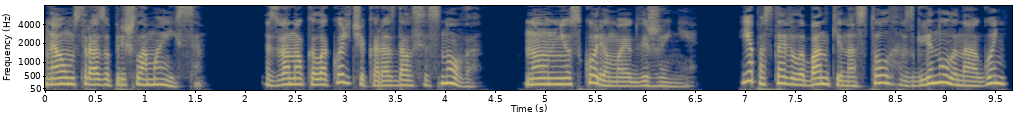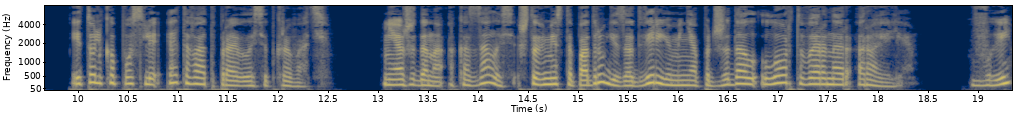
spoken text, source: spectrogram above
На ум сразу пришла Маиса. Звонок колокольчика раздался снова, но он не ускорил мое движение. Я поставила банки на стол, взглянула на огонь и только после этого отправилась открывать. Неожиданно оказалось, что вместо подруги за дверью меня поджидал лорд Вернер Райли. «Вы?»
